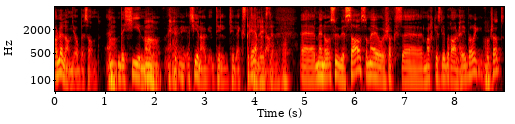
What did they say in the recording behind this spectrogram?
alle land jobber sånn. Enten det er Kina, mm. Kina til, til ekstreme, ja. eh, men også USA, som er jo en slags eh, markedsliberal høyborg fortsatt.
